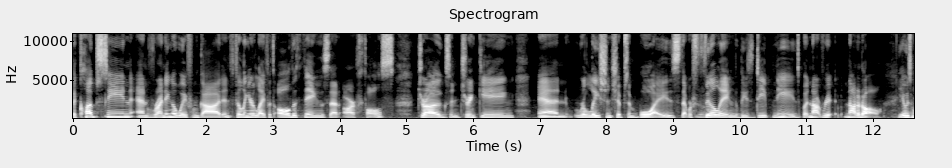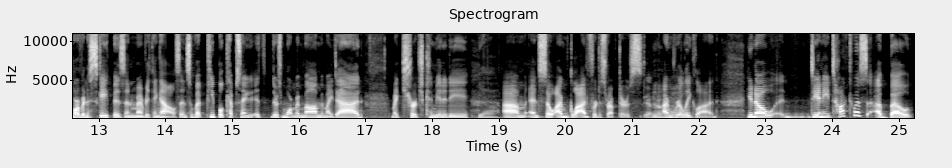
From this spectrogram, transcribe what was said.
the club scene and running away from God and filling your life with all the things that are false, drugs and drinking and relationships and boys that were filling these deep needs, but not re- not at all. It was more of an escapism and everything else. And so, but people kept saying it's, there's more. My mom and my dad, my church community. Yeah. Um, and so I'm glad for disruptors. Yeah. Yeah. I'm really glad. You know, Danny, talk to us about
